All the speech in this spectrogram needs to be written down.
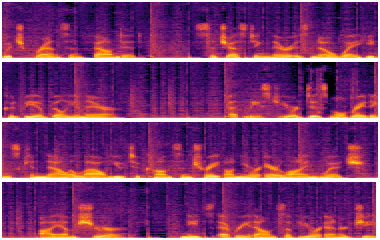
which Branson founded, suggesting there is no way he could be a billionaire. At least your dismal ratings can now allow you to concentrate on your airline which, I am sure, needs every ounce of your energy.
